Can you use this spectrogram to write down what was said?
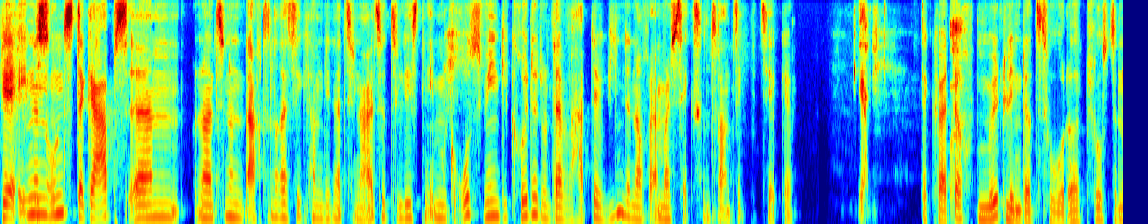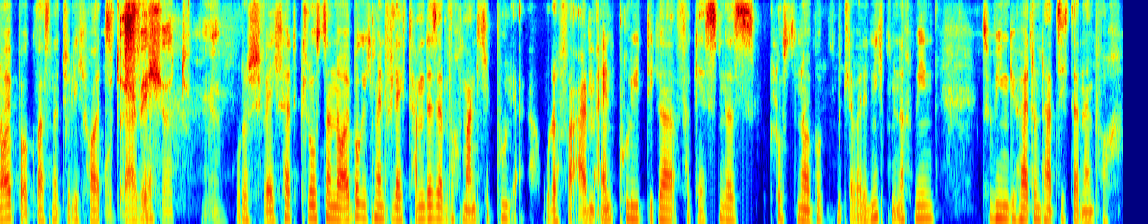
Wir erinnern uns, da gab es ähm, 1938 haben die Nationalsozialisten eben Groß-Wien gegründet und da hatte Wien dann auf einmal 26 Bezirke. Ja. Da gehört auch Mödling dazu oder Klosterneuburg, was natürlich heutzutage. Oder Schwächert. Ja. Oder Schwächert. Klosterneuburg, ich meine, vielleicht haben das einfach manche, oder vor allem ein Politiker vergessen, dass Klosterneuburg mittlerweile nicht mehr nach Wien, zu Wien gehört und hat sich dann einfach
